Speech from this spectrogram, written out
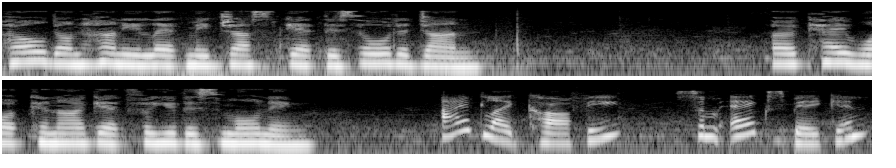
Hold on honey let me just get this order done. Okay what can I get for you this morning? I'd like coffee, some eggs bacon,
